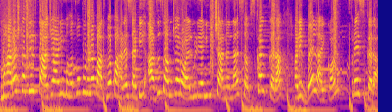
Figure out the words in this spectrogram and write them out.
महाराष्ट्रातील ताज्या आणि महत्त्वपूर्ण बातम्या पाहण्यासाठी आजच आमच्या रॉयल मीडिया न्यूज चॅनलला सबस्क्राईब करा आणि बेल आयकॉन प्रेस करा.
